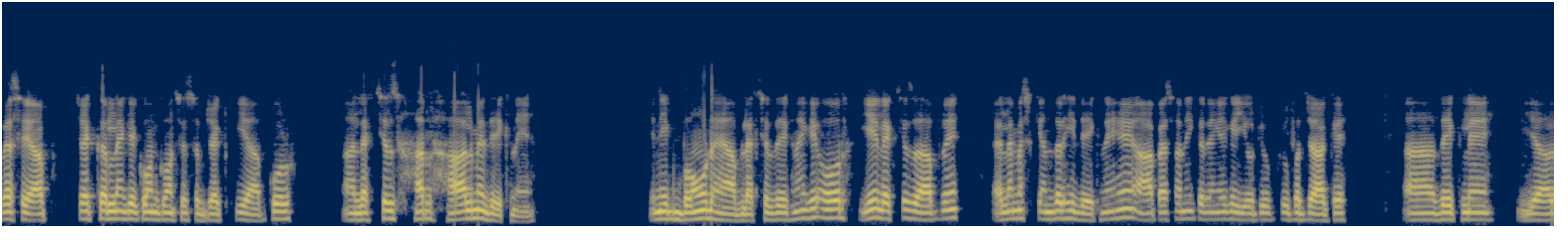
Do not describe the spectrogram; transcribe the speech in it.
वैसे आप चेक कर लें कि कौन कौन से सब्जेक्ट की आपको लेक्चर्स हर हाल में देखने हैं। यानी एक बाउंड है आप लेक्चर देखने के और ये लेक्चर्स आपने एलएमएस के अंदर ही देखने हैं आप ऐसा नहीं करेंगे कि यूट्यूब के ऊपर जाके देख लें या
